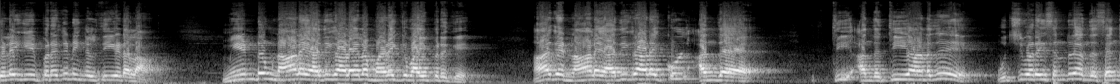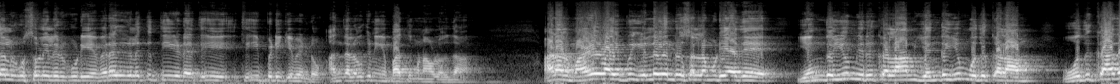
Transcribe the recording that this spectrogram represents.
விலகிய பிறகு நீங்கள் தீயிடலாம். மீண்டும் நாளை அதிகாலையில் மழைக்கு வாய்ப்பு இருக்கு. ஆக நாளை அதிகாலைக்குள் அந்த தீ அந்த தீயானது உச்சி வரை சென்று அந்த செங்கல் சூழலில் இருக்கக்கூடிய விறகுகளுக்கு தீயிட தீ தீ பிடிக்க வேண்டும். அந்த அளவுக்கு நீங்கள் பார்த்துக்கணும் அவ்வளவுதான். ஆனால் மழை வாய்ப்பு இல்லை என்று சொல்ல முடியாது. எங்கேயும் இருக்கலாம் எங்கேயும் ஒதுக்கலாம். ஒதுக்காத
